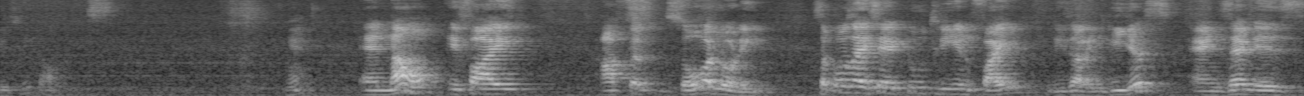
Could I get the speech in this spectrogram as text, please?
gives me complex. Okay. And now, if I after this overloading, suppose I say 2, 3 and 5, these are integers and z is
